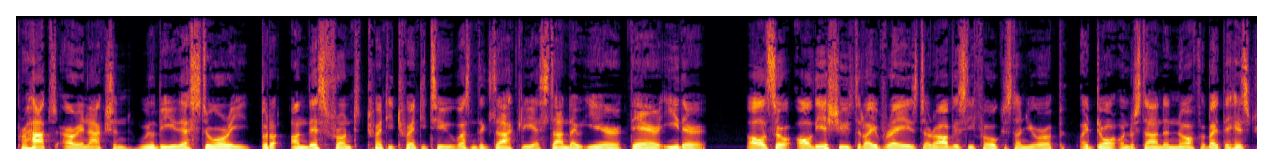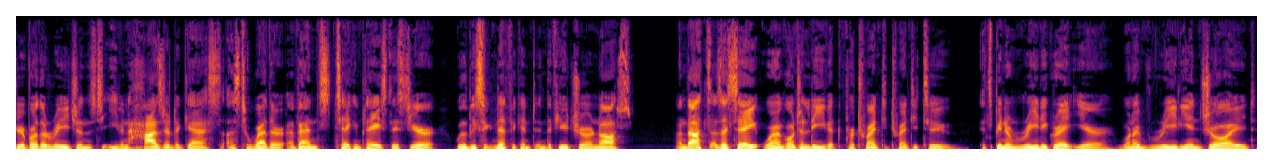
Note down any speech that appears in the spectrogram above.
Perhaps our inaction will be the story, but on this front, 2022 wasn't exactly a standout year there either. Also, all the issues that I've raised are obviously focused on Europe. I don't understand enough about the history of other regions to even hazard a guess as to whether events taking place this year will be significant in the future or not. And that's, as I say, where I'm going to leave it for 2022. It's been a really great year, one I've really enjoyed,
